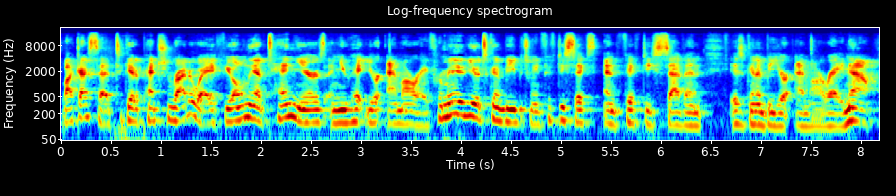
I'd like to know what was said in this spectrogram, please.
like I said, to get a pension right away if you only have 10 years and you hit your MRA. For many of you, it's going to be between 56 and 57 is going to be your MRA. Now,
